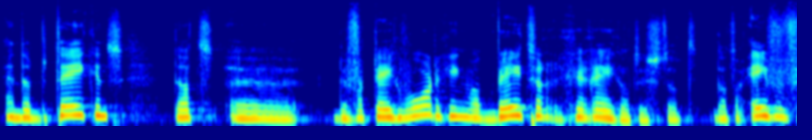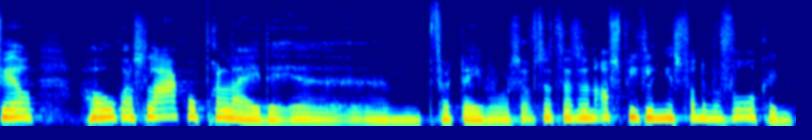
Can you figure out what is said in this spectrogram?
En dat betekent dat uh, de vertegenwoordiging wat beter geregeld is. Dat, dat er evenveel hoog als laag opgeleide uh, vertegenwoordigers... of dat dat een afspiegeling is van de bevolking.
